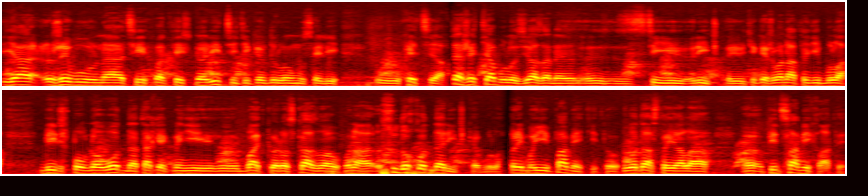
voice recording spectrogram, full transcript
Я живу на цій фактично річці, тільки в другому селі у Хеця. Все життя було зв'язане е, з цією річкою, тільки ж вона тоді була більш повноводна, так як мені е, батько розказував, вона судоходна річка була. При моїй пам'яті то вода стояла е, під самі хати.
